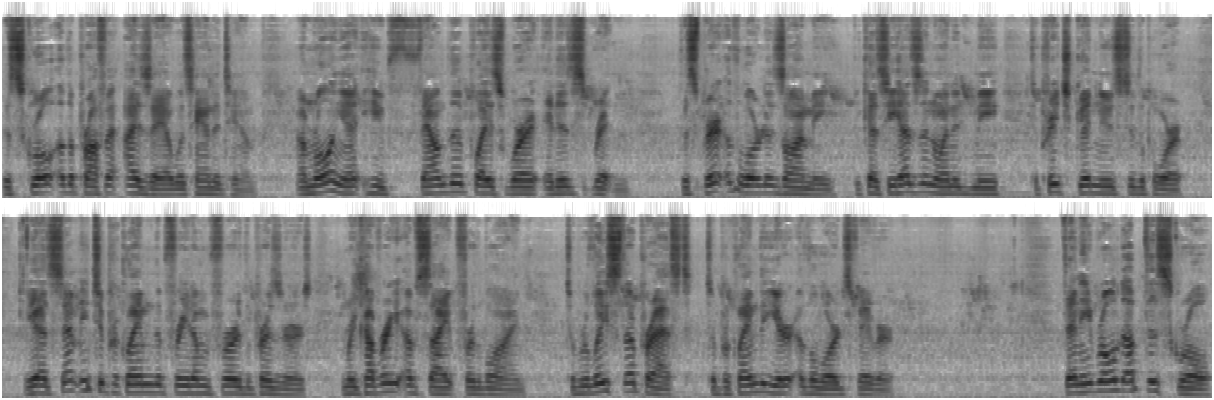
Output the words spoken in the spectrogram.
The scroll of the prophet Isaiah was handed to him. Unrolling it, he found the place where it is written, The Spirit of the Lord is on me, because he has anointed me to preach good news to the poor. He has sent me to proclaim the freedom for the prisoners, and recovery of sight for the blind, to release the oppressed, to proclaim the year of the Lord's favor. Then he rolled up the scroll,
